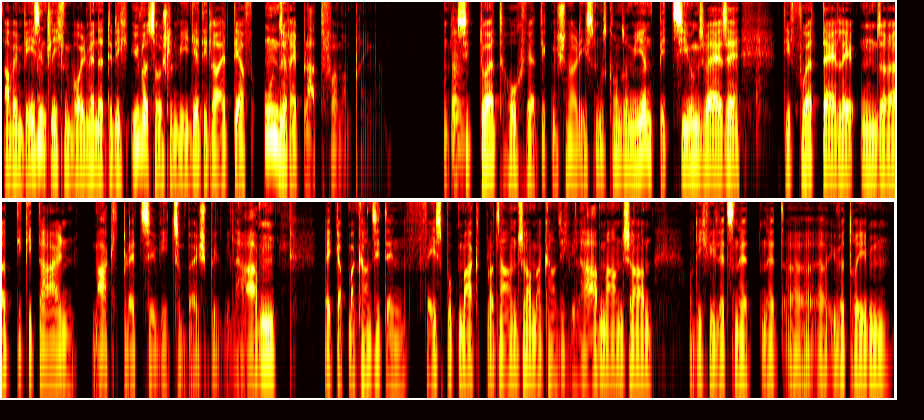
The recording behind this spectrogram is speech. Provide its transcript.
Aber im Wesentlichen wollen wir natürlich über Social Media die Leute auf unsere Plattformen bringen. Und dass mhm. sie dort hochwertigen Journalismus konsumieren, beziehungsweise die Vorteile unserer digitalen Marktplätze, wie zum Beispiel Willhaben. Ich glaube, man kann sich den Facebook-Marktplatz anschauen, man kann sich Willhaben anschauen, und ich will jetzt nicht, nicht äh, äh übertrieben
